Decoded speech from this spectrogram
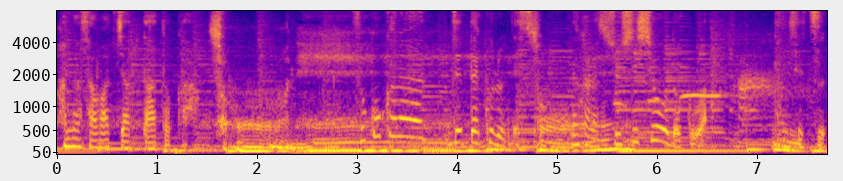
鼻触っちゃったとか。あそうね。そこから絶対来るんですよ。そうだから手指消毒は大切、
